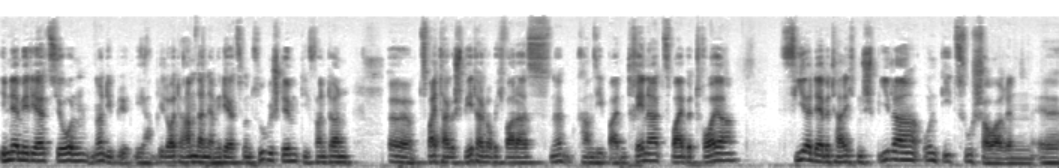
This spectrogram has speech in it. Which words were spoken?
in der Mediation, ne, die, die, die Leute haben dann der Mediation zugestimmt, die fand dann äh, zwei Tage später, glaube ich, war das, ne, kamen die beiden Trainer, zwei Betreuer, vier der beteiligten Spieler und die Zuschauerin, äh,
